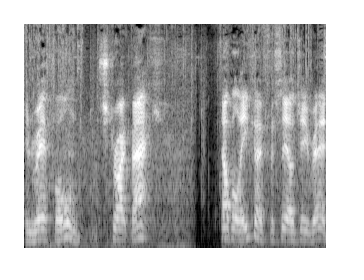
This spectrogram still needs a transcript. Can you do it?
In Rareform. Strike back. Double eco for CLG Red.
